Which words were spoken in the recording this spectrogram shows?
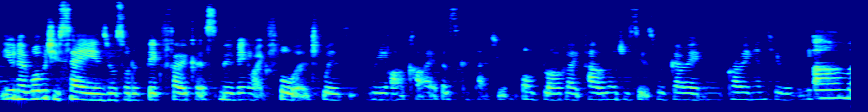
you know, what would you say is your sort of big focus moving like forward with Re-Archive as compared to your old blog? Like, how where do you see it sort of going and growing into really? Um,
